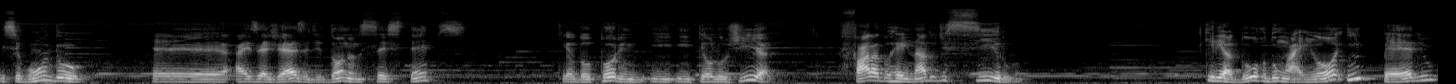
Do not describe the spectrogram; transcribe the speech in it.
E segundo é, a exegese de Donald C. Stamps, que é o doutor em, em, em teologia, fala do reinado de Ciro, criador do maior império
